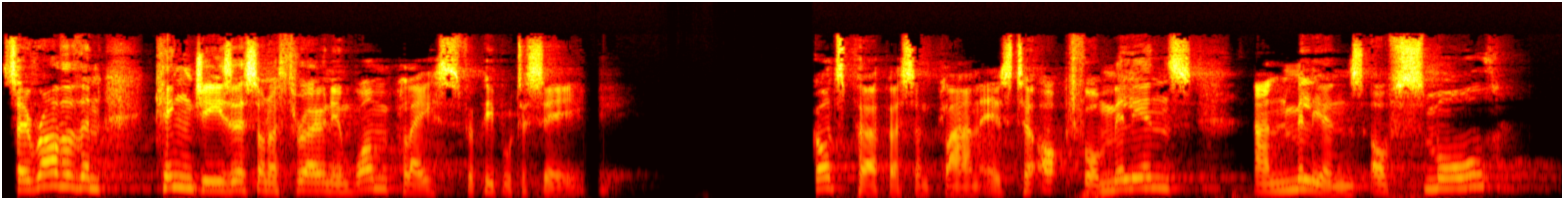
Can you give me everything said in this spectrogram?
So rather than King Jesus on a throne in one place for people to see, God's purpose and plan is to opt for millions and millions of small,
